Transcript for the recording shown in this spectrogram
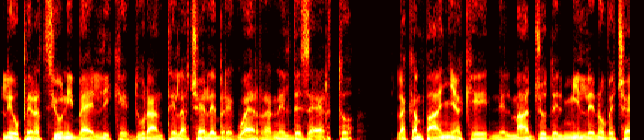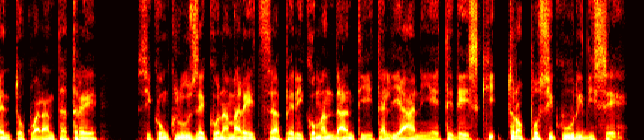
le operazioni belliche durante la celebre guerra nel deserto, la campagna che nel maggio del 1943 si concluse con amarezza per i comandanti italiani e tedeschi troppo sicuri di sé.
